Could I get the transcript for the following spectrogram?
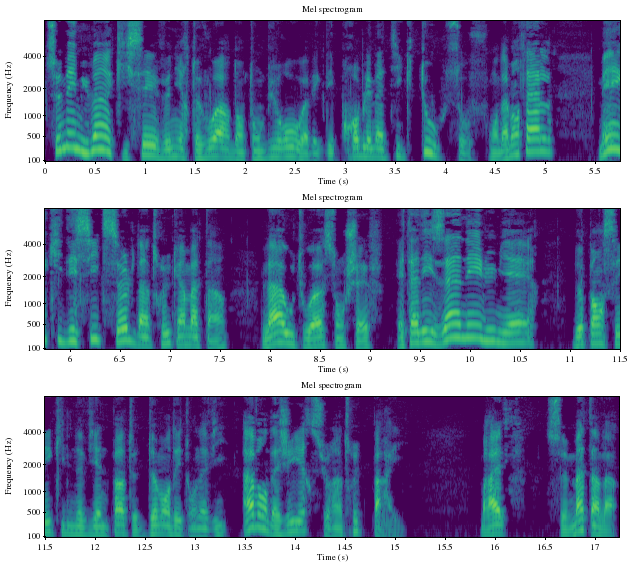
Ce même humain qui sait venir te voir dans ton bureau avec des problématiques tout sauf fondamentales, mais qui décide seul d'un truc un matin, là où toi, son chef, est à des années-lumière de penser qu'il ne vienne pas te demander ton avis avant d'agir sur un truc pareil. Bref, ce matin-là,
